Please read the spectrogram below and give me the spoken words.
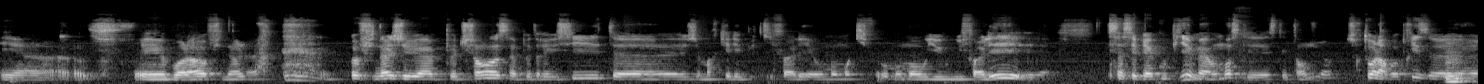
Et, euh, et voilà, au final, au final j'ai eu un peu de chance, un peu de réussite, j'ai marqué les buts qu'il fallait au moment qu'il au moment où il, où il fallait. Et, ça s'est bien goupillé, mais à un moment c'était tendu. Hein. Surtout à la reprise euh,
